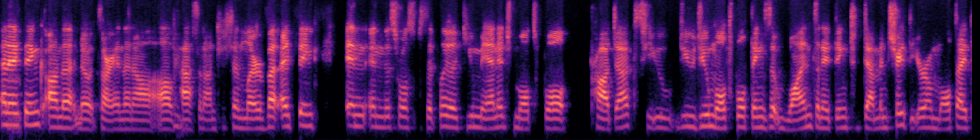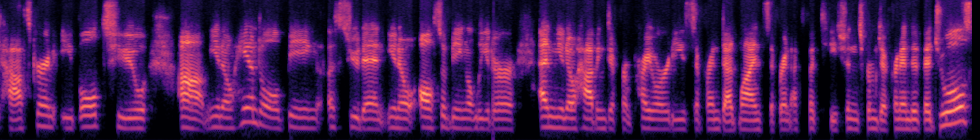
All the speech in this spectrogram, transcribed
And I think on that note, sorry, and then I'll, I'll pass it on to Shindler. But I think in, in this role specifically, like you manage multiple projects, you you do multiple things at once. And I think to demonstrate that you're a multitasker and able to, um, you know, handle being a student, you know, also being a leader, and you know, having different priorities, different deadlines, different expectations from different individuals,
